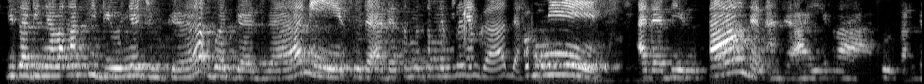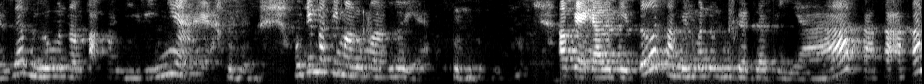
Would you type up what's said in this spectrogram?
Bisa dinyalakan videonya juga buat Gaza. Nih, sudah ada teman-temannya Saya juga ada. nih. Ada Bintang dan ada Aira. Sebentar, Gaza belum menampakkan dirinya ya. Mungkin masih malu-malu ya. Oke, kalau gitu sambil menunggu Gaza siap, kakak akan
